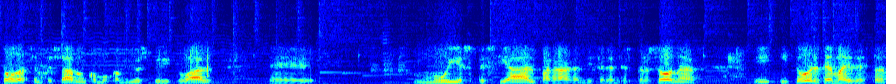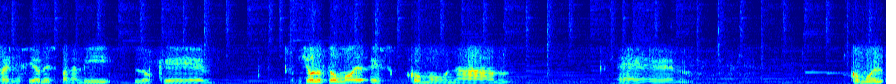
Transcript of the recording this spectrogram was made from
todas empezaron como camino espiritual eh, muy especial para diferentes personas. Y, todo el tema de estas religiones, para mí, lo que yo lo tomo es como una. Eh, como el,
